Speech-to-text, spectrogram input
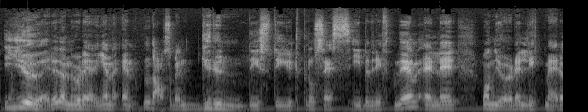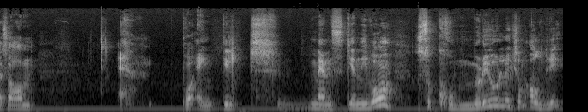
gjøre denne vurderingen, enten da som en grundig styrt prosess i bedriften din, eller man gjør det litt mer sånn eh, på enkeltmenneskenivå, så kommer du jo liksom aldri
